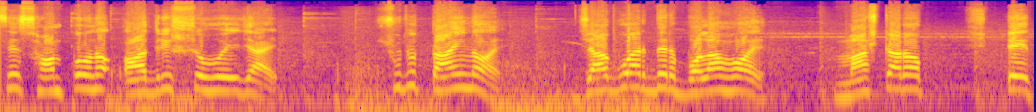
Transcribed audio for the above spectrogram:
সে সম্পূর্ণ অদৃশ্য হয়ে যায়। শুধু তাই নয়, জাগুয়ারদের বলা হয় মাস্টার অফ স্টেট।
